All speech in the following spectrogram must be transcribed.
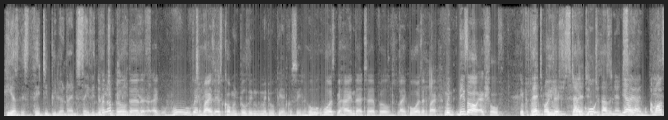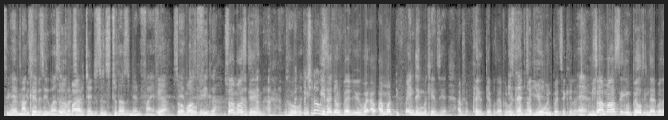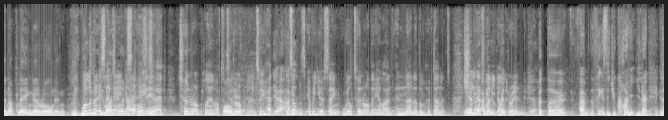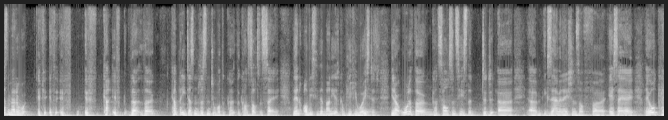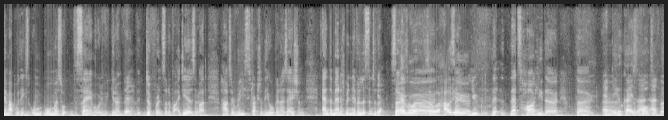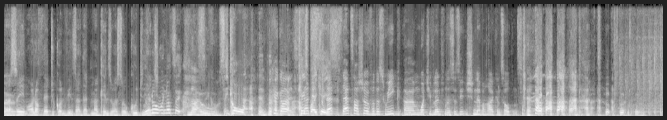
Here's this 30 billion rand saving. Did they not build uh, the, like, who, who advised ESCOM in building the Medupi and Kusile? Who, who was behind that uh, build? Like, who was advised? I mean, these are actual infrastructure That build started like, who- in 2007. Yeah, yeah. I'm asking Uh, that. You said McKinsey was a consultant since 2005. Yeah, so Uh, I'm asking. figure. So I'm asking. so But- but you know, is that not value? What I, I'm not defending McKinsey here. I'm just playing devil's advocate. Is that not you value? in particular? Uh, so I'm asking in building that, were they not playing a role in? Mi- Well, look at Medupi was SAA. gonna SAA cost- has Yes. had turnaround plan after Okay. turnaround plan. So you had Yeah, I mean- consultants every year saying, we'll turn around the airline, and none of them have done it. Surely but that's money down the drain. But the um, the thing is that you can't. You know, it doesn't matter what if if if if, if the the company doesn't listen to what the, co- the consultants say, then obviously the money is completely wasted. Yes. You know, all of the Mm. consultancies that did uh, um, examinations of uh, SAA, they all came up with ex- almost the same or you know Yeah. different sort of ideas about how to restructure the organization, and the management never listened to them. Yeah. So, well, uh, so how do so you- th- that's hardly the the And uh, you guys the are, are, uh, are saying all of that to convince us that McKinsey was so good. No, no, we're not saying. No. Seiko. Okay, guys. Case that's, by case. That's, that's our show for this week. Um, what you've learned from this is you should never hire consultants.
